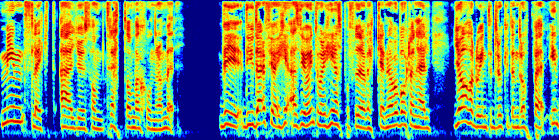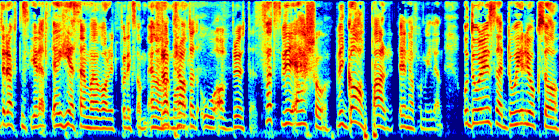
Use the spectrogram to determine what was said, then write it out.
min släkt är ju som 13 versioner av mig. Vi, det är ju därför jag är he- alltså, jag har inte varit hes på fyra veckor. Nu har jag varit borta en helg. Jag har då inte druckit en droppe, inte rökt en cigarett. Jag är hesare än vad jag har varit på liksom en och en För halv att månad. pratat oavbrutet. För att vi är så, vi gapar i den här familjen. Och då är det, så här, då är det ju också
